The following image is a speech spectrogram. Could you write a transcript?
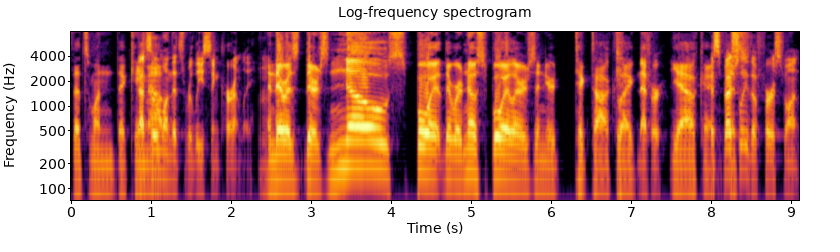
that's the one that came that's out. the one that's releasing currently and there was there's no spoil. There were no spoilers in your TikTok. Like never yeah, okay. especially the first one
